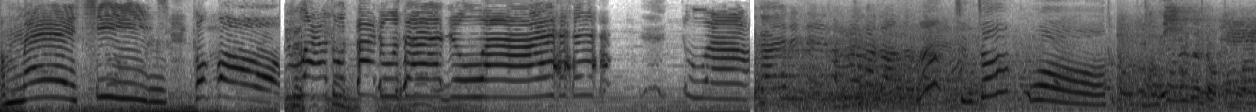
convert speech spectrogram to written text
Amazing. 고고. 좋아, 좋다, 좋다, 좋아. 좋아. 나 에리트리 선물 가져왔는데. 진짜? 우와. 이거 손했는데 어떤 거 같아?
